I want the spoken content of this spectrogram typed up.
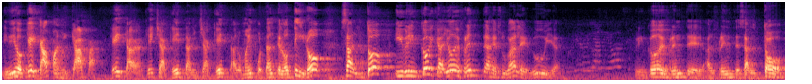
y dijo, ¿qué capa ni capa? ¿Qué, qué chaqueta ni chaqueta? Lo más importante, lo tiró, saltó y brincó y cayó de frente a Jesús. Aleluya. Brincó de frente al frente, saltó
